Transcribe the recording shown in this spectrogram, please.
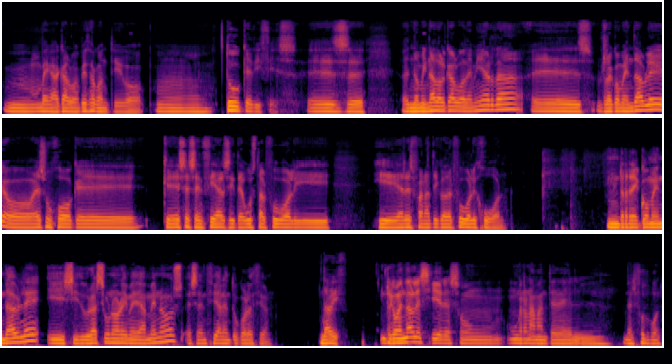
Mm, venga, Calvo, empiezo contigo. Mm, ¿Tú qué dices? ¿Es eh, nominado al Calvo de mierda? ¿Es recomendable o es un juego que, que es esencial si te gusta el fútbol y, y eres fanático del fútbol y jugón? Recomendable y si durase una hora y media menos, esencial en tu colección. David, Recomendable si eres un, un gran amante del, del fútbol.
